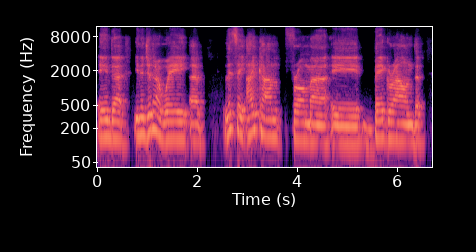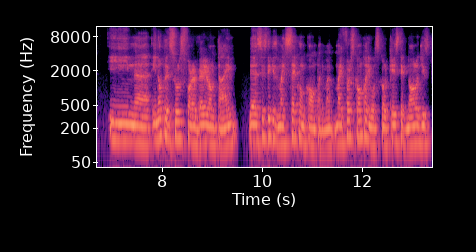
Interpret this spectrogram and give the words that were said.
And uh, in a general way, uh, let's say I come from uh, a background in uh, in open source for a very long time. The Sysdig is my second company. My, my first company was called CACE Technologies.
